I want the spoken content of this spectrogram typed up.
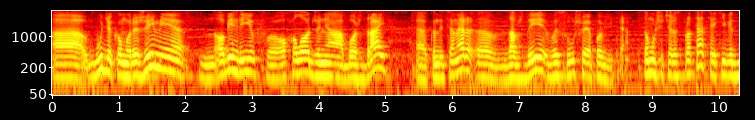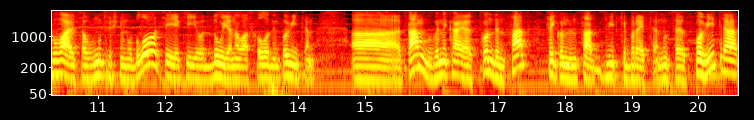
В будь-якому режимі обігрів, охолодження або ж драй, е, кондиціонер е, завжди висушує повітря. Тому що через процеси, які відбуваються у внутрішньому блоці, який дує на вас холодним повітрям, там виникає конденсат. Цей конденсат звідки береться? Ну це з повітря,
